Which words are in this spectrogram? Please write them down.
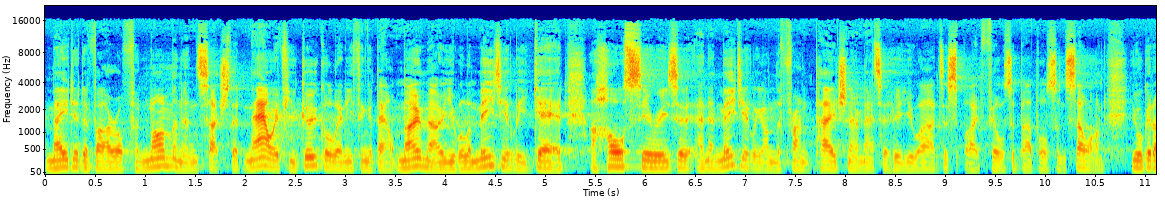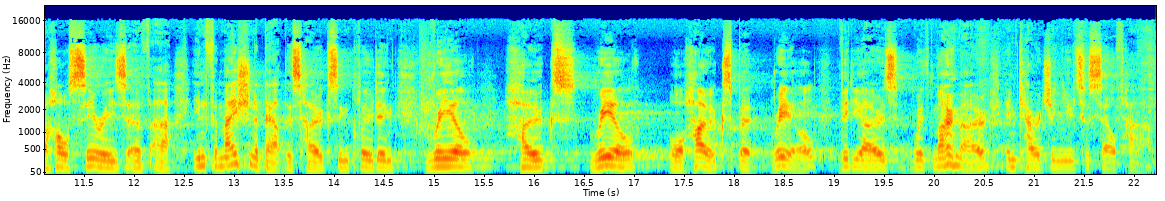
made it a viral phenomenon, such that now if you Google anything about Momo, you will immediately get a whole series, of, and immediately on the front page, no matter who you are, despite filter bubbles and so on, you'll get a whole series series of uh, information about this hoax, including real hoax, real or hoax, but real videos with Momo encouraging you to self harm.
